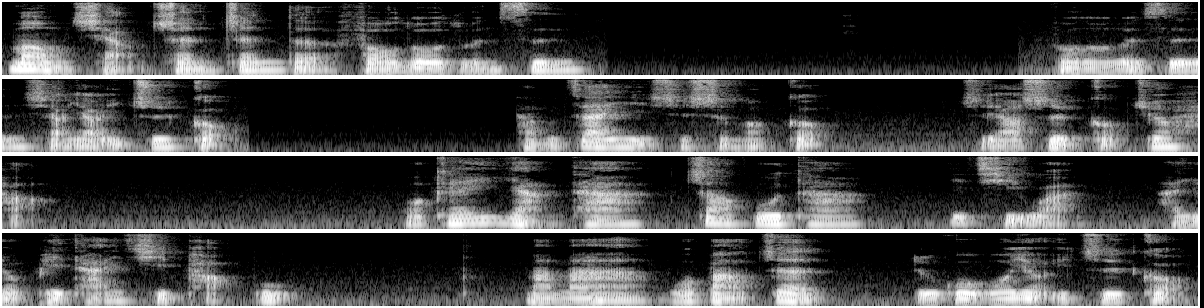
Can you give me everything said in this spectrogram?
梦想成真的佛罗伦斯。佛罗伦斯想要一只狗，他不在意是什么狗，只要是狗就好。我可以养它，照顾它，一起玩，还有陪它一起跑步。妈妈，我保证，如果我有一只狗，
